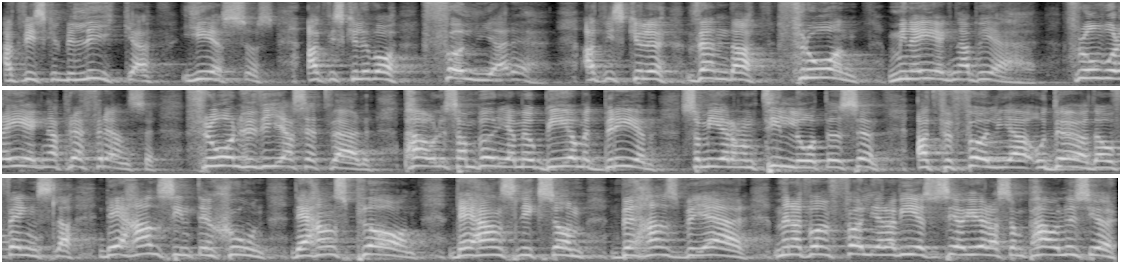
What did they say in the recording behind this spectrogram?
Att vi skulle bli lika Jesus, att vi skulle vara följare, att vi skulle vända från mina egna begär, från våra egna preferenser, från hur vi har sett världen. Paulus han börjar med att be om ett brev som ger honom tillåtelse att förfölja och döda och fängsla. Det är hans intention, det är hans plan, det är hans, liksom, hans begär. Men att vara en följare av Jesus är att göra som Paulus gör.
